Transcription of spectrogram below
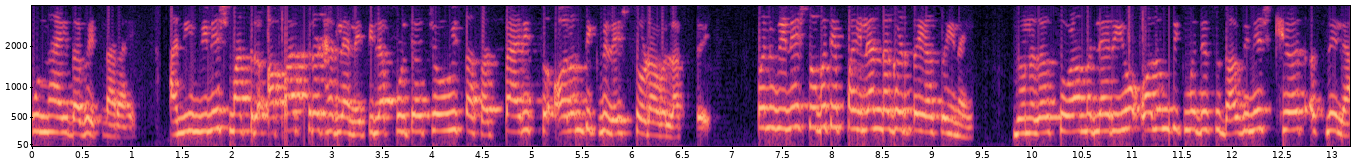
पुन्हा एकदा भेटणार आहे. आणि विनेश मात्र अपात्र ठरल्याने तिला पुढच्या चोवीस तासात पॅरिसचं ऑलिम्पिक विलेज सोडावं लागतंय. पण विनेश सोबत हे पहिल्यांदा घडतंय असंही नाही. दोन हजार सोळा मधल्या रिओ ऑलिम्पिकमध्ये सुद्धा विनेश खेळत असलेल्या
